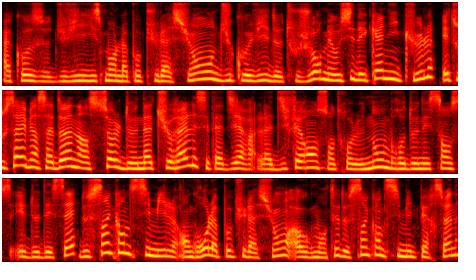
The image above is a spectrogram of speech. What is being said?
à cause du vieillissement de la population, du Covid toujours, mais aussi des canicules. Et tout ça, eh bien, ça donne un solde naturel, c'est-à-dire la différence entre le nombre de naissances et de décès, de 56 000. En gros, la population a augmenté de 56 000 personnes.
